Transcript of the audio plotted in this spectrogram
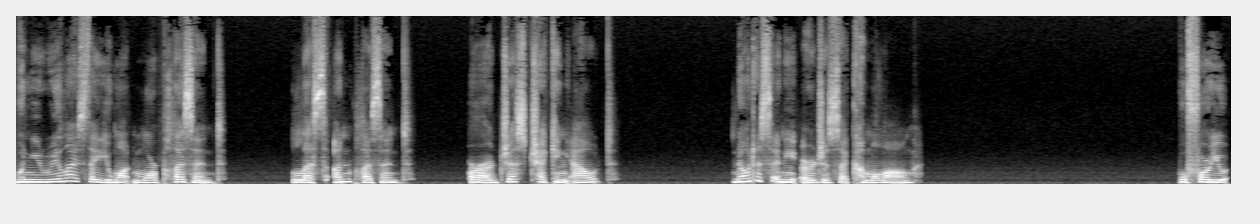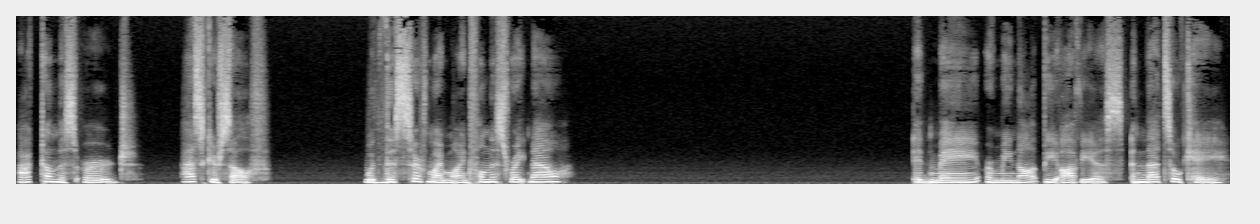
When you realize that you want more pleasant, less unpleasant, or are just checking out, notice any urges that come along. Before you act on this urge, ask yourself Would this serve my mindfulness right now? It may or may not be obvious, and that's okay.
